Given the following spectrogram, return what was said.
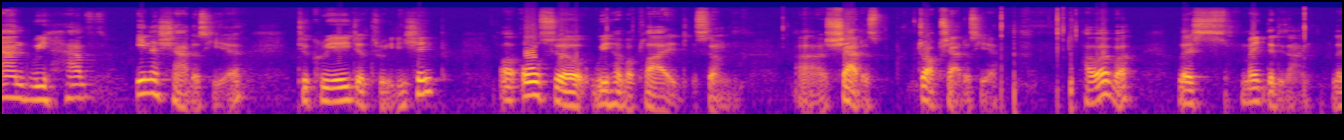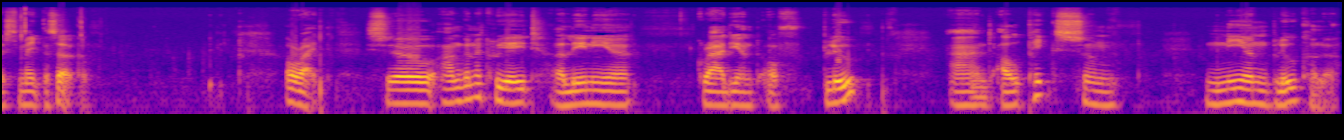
And we have inner shadows here to create a 3d shape uh, also, we have applied some uh, shadows, drop shadows here. However, let's make the design. Let's make the circle. All right, so I'm gonna create a linear gradient of blue and I'll pick some neon blue color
